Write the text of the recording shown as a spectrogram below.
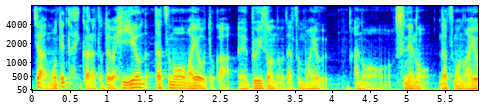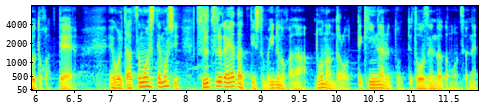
じゃあモテたいから例えばひげを脱毛を迷うとか V ゾーンの脱毛を迷うあのすねの脱毛の迷うとかってえこれ脱毛してもしツルツルが嫌だっていう人もいるのかな？どうなんだろうって気になるのって当然だと思うんですよね。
